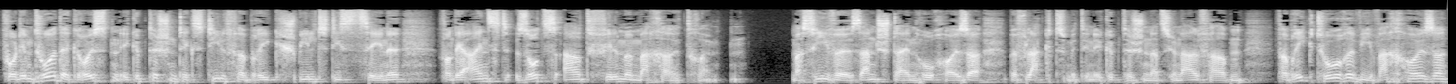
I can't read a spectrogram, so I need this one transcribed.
Vor dem Tor der größten ägyptischen Textilfabrik spielt die Szene, von der einst Sozart Filmemacher träumten. Massive Sandsteinhochhäuser, beflaggt mit den ägyptischen Nationalfarben, Fabriktore wie Wachhäuser,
